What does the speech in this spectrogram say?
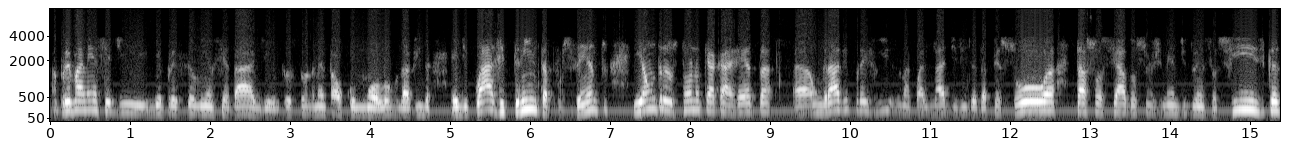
A prevalência de depressão e ansiedade, o transtorno mental comum ao longo da vida é de quase 30% e é um transtorno que acarreta uh, um grave prejuízo na qualidade de vida da pessoa, está associado ao surgimento de doenças físicas,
